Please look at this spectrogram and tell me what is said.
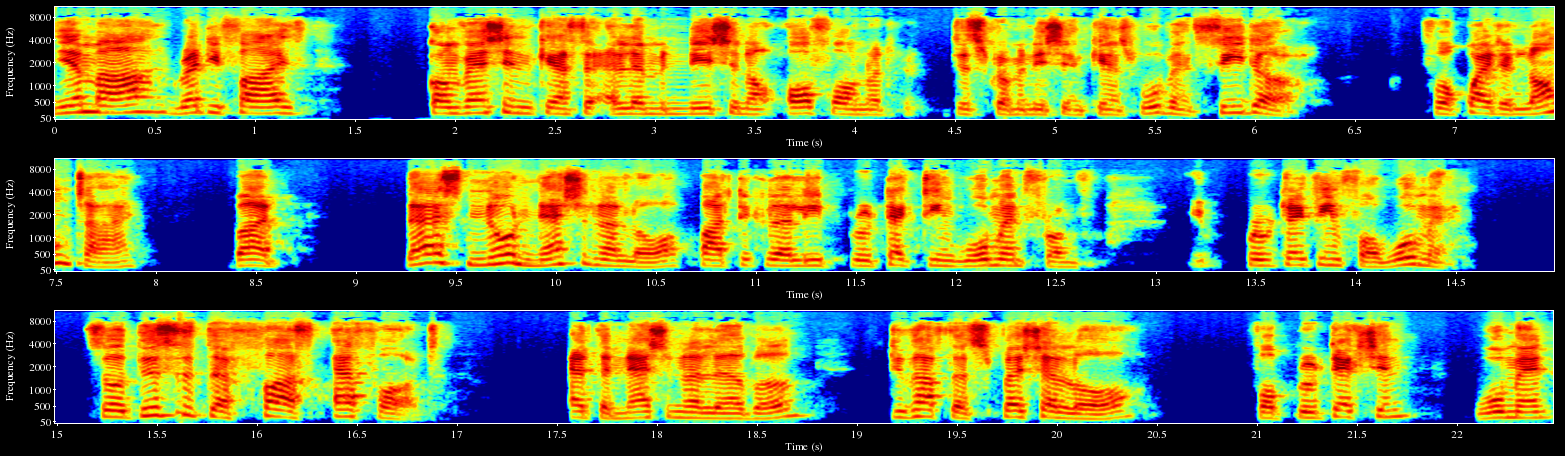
Myanmar ratified Convention Against the Elimination of All Forms of Discrimination Against Women, CEDAW, for quite a long time. But there's no national law particularly protecting women from protecting for women. So this is the first effort at the national level to have the special law for protection women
